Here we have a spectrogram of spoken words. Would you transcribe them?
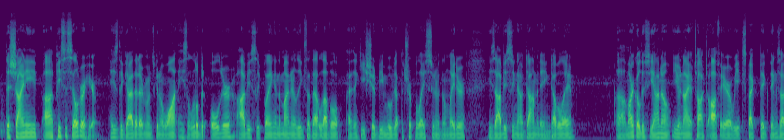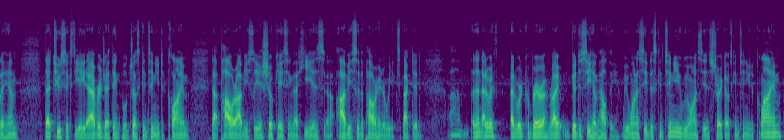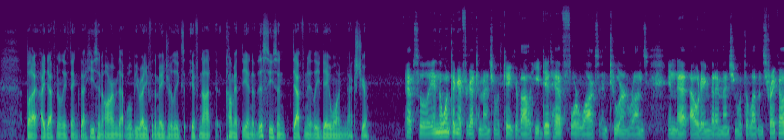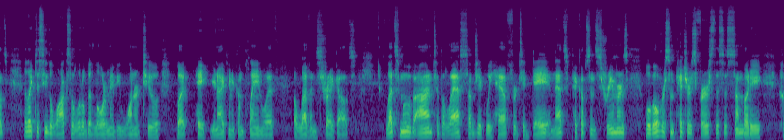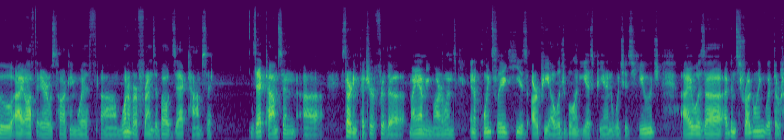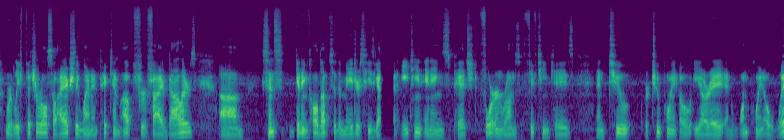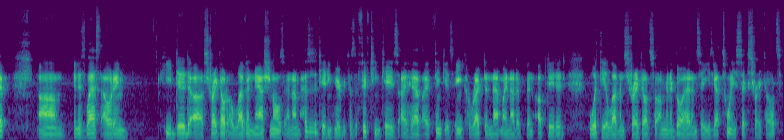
the shiny uh, piece of silver here He's the guy that everyone's going to want. He's a little bit older, obviously playing in the minor leagues at that level. I think he should be moved up to AAA sooner than later. He's obviously now dominating AA. Uh, Marco Luciano, you and I have talked off air. We expect big things out of him. That 268 average, I think, will just continue to climb. That power obviously is showcasing that he is uh, obviously the power hitter we expected. Um, and then Edward Edward Cabrera, right? Good to see him healthy. We want to see this continue. We want to see the strikeouts continue to climb. But I, I, definitely think that he's an arm that will be ready for the major leagues. If not come at the end of this season, definitely day one next year. Absolutely. And the one thing I forgot to mention with Cade Cavalli, he did have four walks and two earned runs in that outing that I mentioned with 11 strikeouts. I'd like to see the walks a little bit lower, maybe one or two, but hey, you're not going to complain with 11 strikeouts. Let's move on to the last subject we have for today, and that's pickups and streamers. We'll go over some pitchers first. This is somebody who I, off the air, was talking with um, one of our friends about, Zach Thompson. Zach Thompson, uh, starting pitcher for the Miami Marlins. In a points league, he is RP eligible in ESPN, which is huge. I was uh, I've been struggling with the relief pitcher role, so I actually went and picked him up for five dollars. Um, since getting called up to the majors, he's got 18 innings pitched, four earned runs, 15 Ks, and two or 2.0 ERA and 1.0 WHIP. Um, in his last outing, he did uh, strike out 11 nationals, and I'm hesitating here because the 15 Ks I have, I think, is incorrect, and that might not have been updated with the 11 strikeouts. So I'm going to go ahead and say he's got 26 strikeouts.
